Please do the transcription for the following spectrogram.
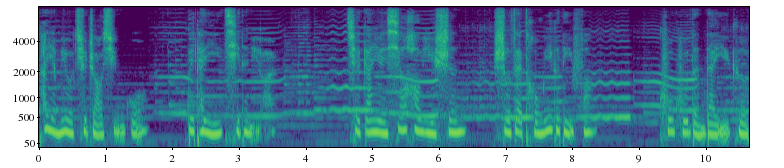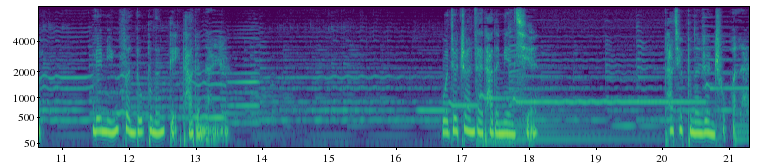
他也没有去找寻过被他遗弃的女儿，却甘愿消耗一生，守在同一个地方，苦苦等待一个连名分都不能给他的男人。我就站在他的面前。他却不能认出我来。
